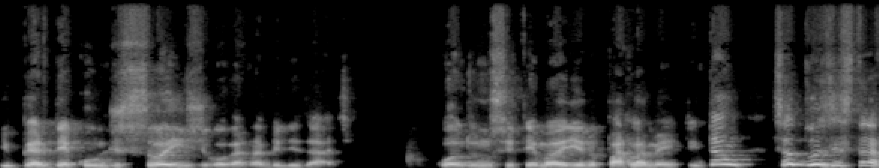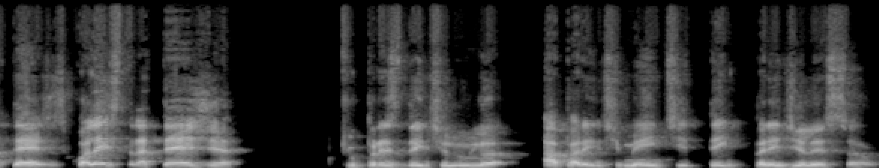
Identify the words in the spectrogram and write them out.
e perder condições de governabilidade, quando não se tem maioria no parlamento. Então, são duas estratégias. Qual é a estratégia que o presidente Lula aparentemente tem predileção?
